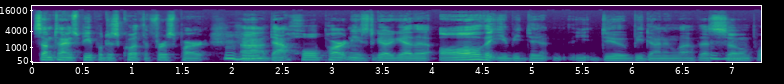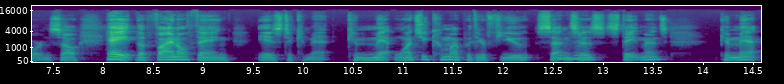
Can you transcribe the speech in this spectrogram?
Sometimes people just quote the first part. Mm-hmm. Uh, that whole part needs to go together. All that you be do, do be done in love. That's mm-hmm. so important. So, hey, the final thing is to commit. Commit. Once you come up with your few sentences, mm-hmm. statements, commit.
